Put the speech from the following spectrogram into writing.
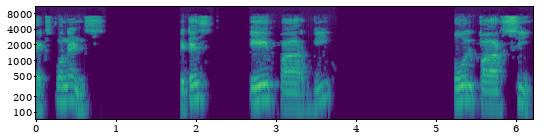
exponents. It is a power b whole power c.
